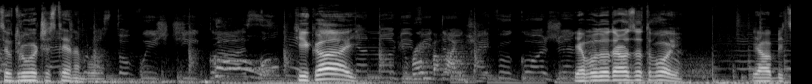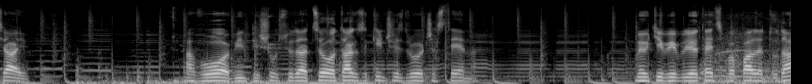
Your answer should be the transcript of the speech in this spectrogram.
Це друга частина була. Тікай! Я буду одразу за тобою. Я обіцяю. А во, він пішов сюди. Це отак закінчується друга частина. Ми в тій бібліотеці попали туди,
